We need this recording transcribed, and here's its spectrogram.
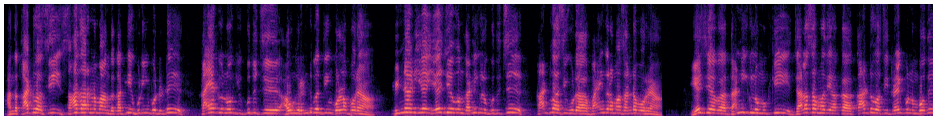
அந்த காட்டுவாசி சாதாரணமா அந்த கத்தியை பிடிங்கி போட்டுட்டு கயக்க நோக்கி குதிச்சு அவங்க ரெண்டு பேத்தையும் கொல்ல போறான். பின்னாடியே ஏஜேவும் தண்ணிக்குள்ள குதிச்சு காட்டுவாசி கூட பயங்கரமா சண்டை போடுறான். ஏஜியாவை தண்ணிக்குள்ள முக்கி ஜலசமாதி அக்கா காட்டுவாசி ட்ரை பண்ணும்போது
